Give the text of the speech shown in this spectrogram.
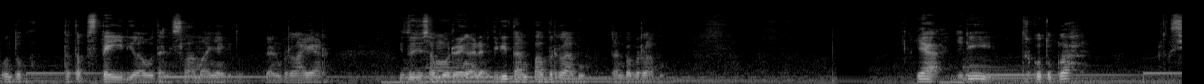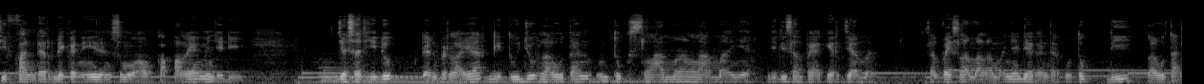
untuk tetap stay di lautan selamanya gitu dan berlayar di tujuh samudera yang ada jadi tanpa berlabuh tanpa berlabuh ya jadi terkutuklah si Van der ini dan semua awak kapalnya menjadi jasad hidup dan berlayar di tujuh lautan untuk selama-lamanya. Jadi sampai akhir zaman. Sampai selama-lamanya dia akan terkutuk di lautan.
